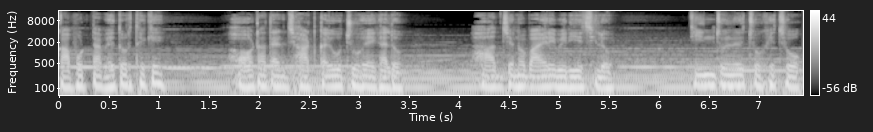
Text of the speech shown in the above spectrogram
কাপড়টা ভেতর থেকে হঠাৎ এক ঝাটকায় উঁচু হয়ে গেল। হাত যেন বাইরে বেরিয়েছিল। তিনজনের চোখে চোখ,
